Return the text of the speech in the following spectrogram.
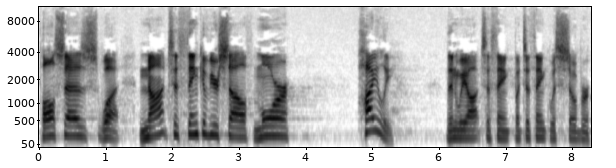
Paul says, What? not to think of yourself more highly than we ought to think, but to think with sober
